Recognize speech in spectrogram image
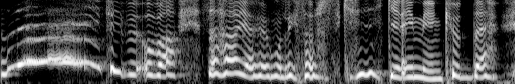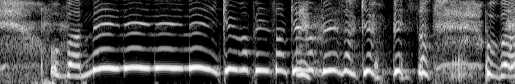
Nej! Typ, och bara, så hör jag hur hon liksom skriker in i en kudde och bara nej, nej, nej, nej, gud vad pinsamt, gud vad pinsamt, gud vad pinsamt. Och bara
